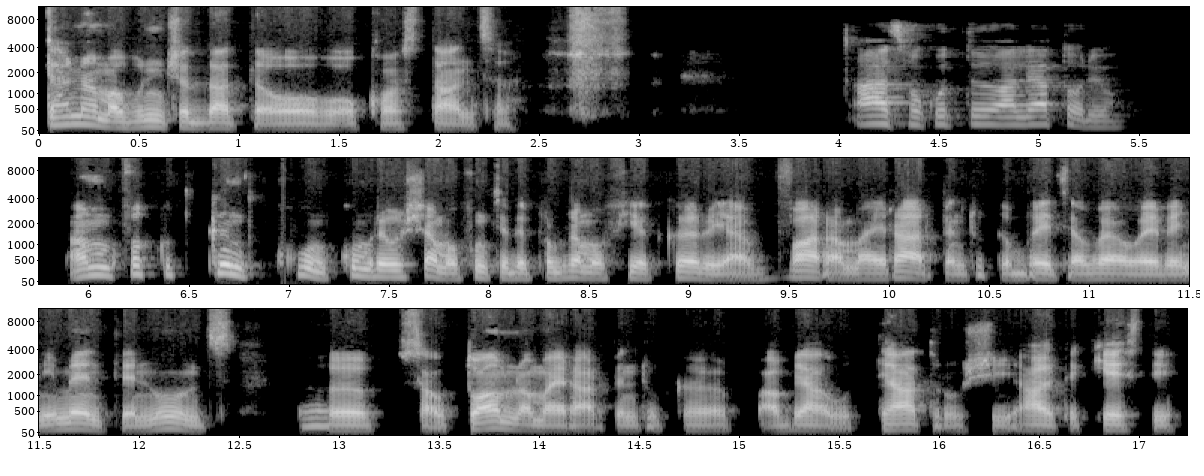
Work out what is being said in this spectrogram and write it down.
Da, n-am avut niciodată o, o constanță. A, ați făcut uh, aleatoriu. Am făcut când, cum, cum reușeam, în funcție de programul fiecăruia. Vara mai rar, pentru că băieții aveau evenimente, nunți, uh, sau toamna mai rar, pentru că aveau teatru și alte chestii.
